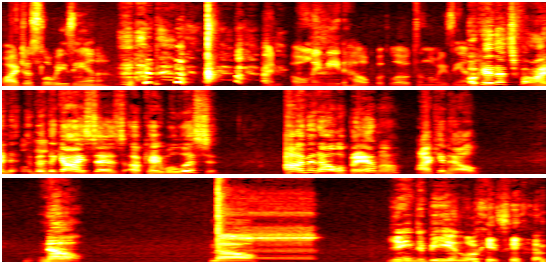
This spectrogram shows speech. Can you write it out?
Why just Louisiana? I only need help with loads in Louisiana. Okay, that's fine. Well, but the guy says, okay, well, listen, I'm in Alabama. I can help. No. No. You need to be in Louisiana.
